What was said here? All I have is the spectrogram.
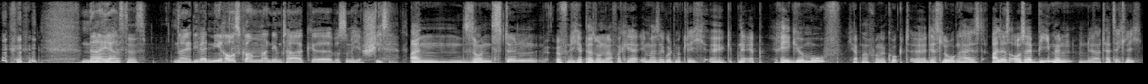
naja. Wie ist das? Naja, die werden nie rauskommen. An dem Tag äh, wirst du mich erschießen. Ansonsten, öffentlicher Personennahverkehr immer sehr gut möglich. Äh, gibt eine App, RegioMove. Ich habe mal vorhin geguckt. Äh, der Slogan heißt alles außer Beamen. Ja, tatsächlich.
